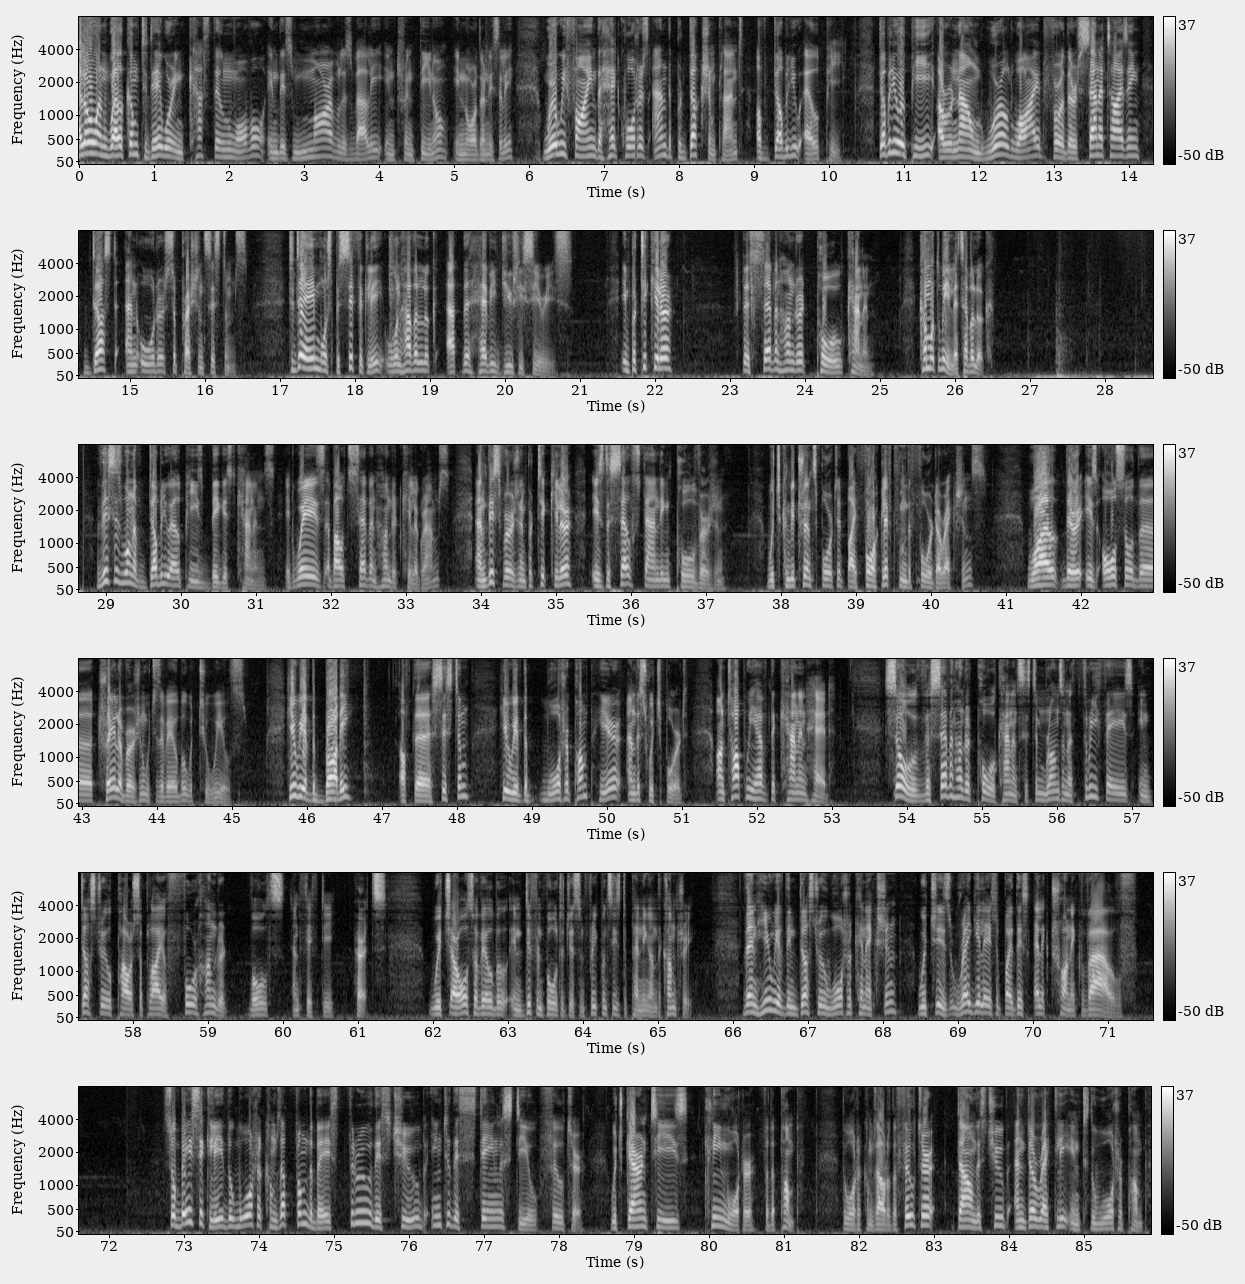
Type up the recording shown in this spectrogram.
Hello and welcome. Today we're in Castelnuovo in this marvelous valley in Trentino in northern Italy where we find the headquarters and the production plant of WLP. WLP are renowned worldwide for their sanitizing, dust and odor suppression systems. Today, more specifically, we will have a look at the heavy duty series. In particular, the 700 pole cannon. Come with me, let's have a look. This is one of WLP's biggest cannons. It weighs about 700 kilograms, and this version in particular is the self-standing pole version, which can be transported by forklift from the four directions, while there is also the trailer version, which is available with two wheels. Here we have the body of the system. Here we have the water pump here and the switchboard. On top we have the cannon head. So the 700 pole cannon system runs on a three-phase industrial power supply of 400 volts and 50 hertz, which are also available in different voltages and frequencies depending on the country. Then here we have the industrial water connection, which is regulated by this electronic valve. So basically the water comes up from the base through this tube into this stainless steel filter, which guarantees clean water for the pump. The water comes out of the filter down this tube and directly into the water pump.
